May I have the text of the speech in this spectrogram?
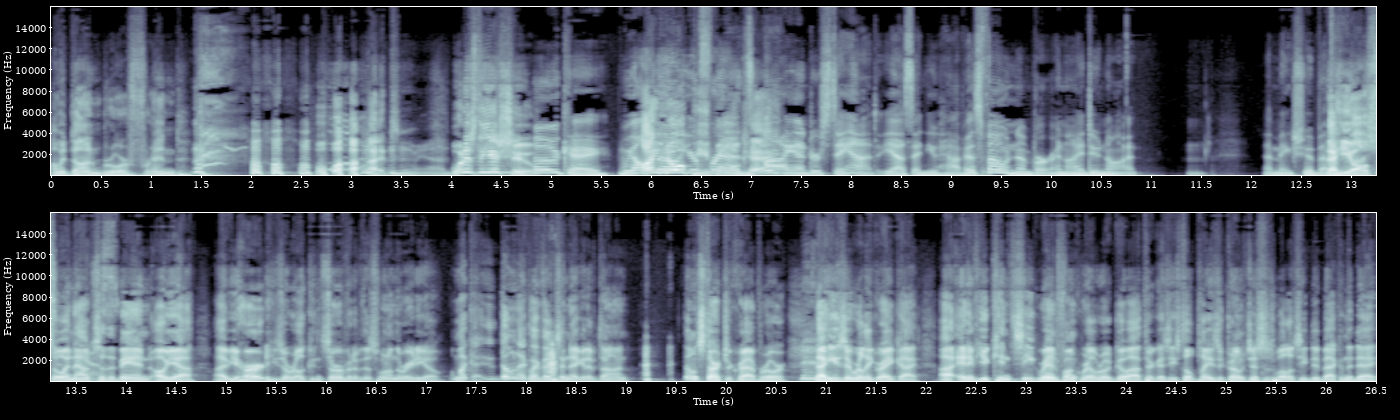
I'm a Don Brewer friend. what? Oh, what is the issue? Okay, we all I know, know you're people, friends. okay? I understand. Yes, and you have his phone number, and I do not. That makes you a better. Now he person, also announced to the band, "Oh yeah, have you heard? He's a real conservative." This one on the radio. I'm like, don't act like that's a negative, Don. Don't start your crap, brewer. Now he's a really great guy. Uh, and if you can see Grand Funk Railroad, go out there because he still plays the drums just as well as he did back in the day.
